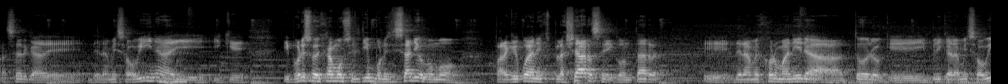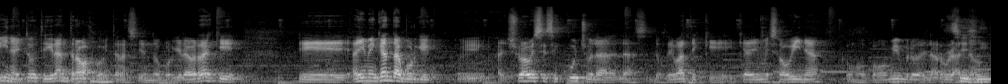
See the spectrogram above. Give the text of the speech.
acerca de, de la mesa ovina y, y que, y por eso dejamos el tiempo necesario como para que puedan explayarse y contar eh, de la mejor manera todo lo que implica la mesa ovina y todo este gran trabajo que están haciendo. Porque la verdad es que eh, a mí me encanta porque eh, yo a veces escucho la- las- los debates que, que hay en Mesa Ovina como, como miembro de la rural, Sí, ¿no? sí.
